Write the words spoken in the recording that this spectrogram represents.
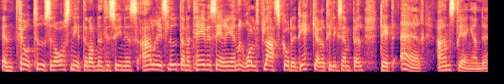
en 2000 avsnitten av den till synes aldrig slutande tv-serien Rolf Lassgård är deckare till exempel. Det är ansträngande.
